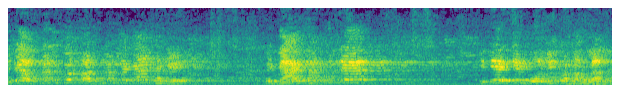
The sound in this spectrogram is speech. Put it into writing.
এতিয়া আপোনালোকৰ প্ৰাৰ্থনাবিলাক গাই থাকে এই গাই থাকোঁতে এতিয়া এতিয়া বলি কথা ওলালে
